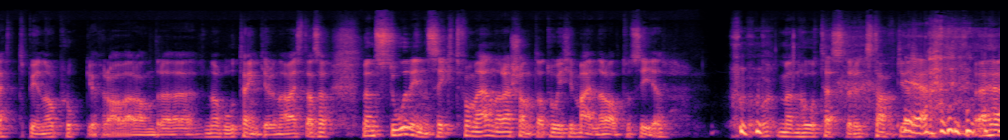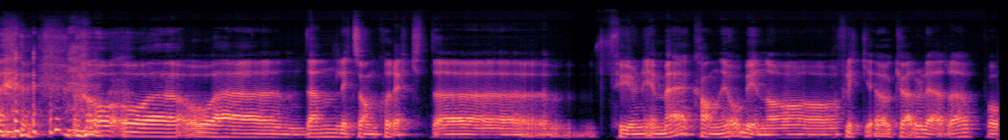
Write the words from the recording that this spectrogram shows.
lett begynne å plukke fra hverandre når hun tenker underveis. Altså, men stor innsikt for meg når jeg skjønte at hun ikke mener alt hun sier. Men hun tester ut tanker. og, og, og, eh, den litt sånn korrekte fyren i meg kan jo begynne å flikke og kverulere på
